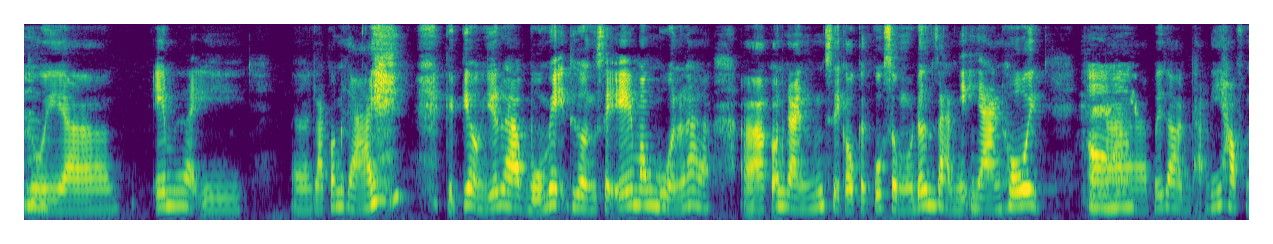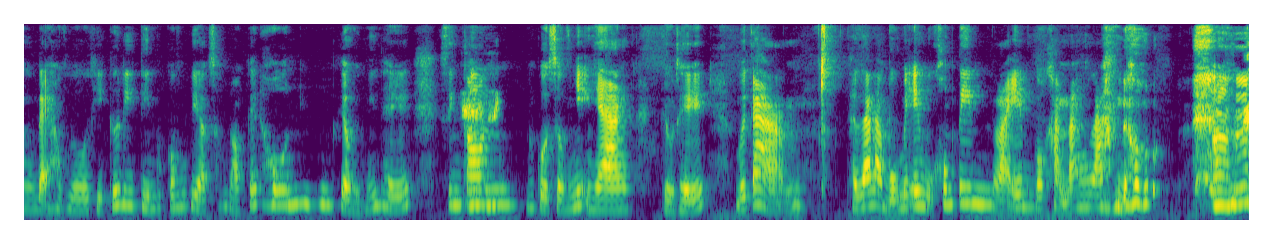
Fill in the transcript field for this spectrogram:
ừ. rồi uh, em lại uh, là con gái cái kiểu như là bố mẹ thường sẽ mong muốn là uh, con gái sẽ có cái cuộc sống đơn giản nhẹ nhàng thôi thì ờ. là bây giờ đã đi học đại học rồi thì cứ đi tìm một công việc xong đó kết hôn kiểu như thế sinh con ừ. cuộc sống nhẹ nhàng kiểu thế với cả thật ra là bố mẹ em cũng không tin là em có khả năng làm đâu ừ.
